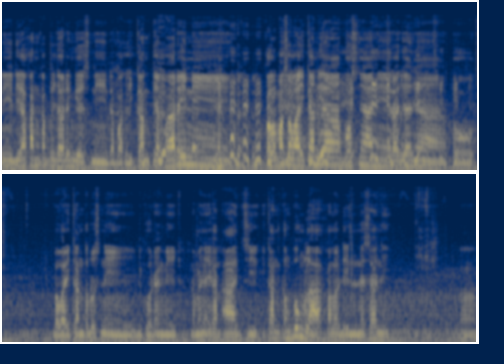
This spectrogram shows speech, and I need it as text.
Nih dia kan kapal jaring guys nih dapat ikan tiap hari nih. Kalau masalah ikan dia bosnya nih rajanya tuh bawa ikan terus nih digoreng nih namanya ikan aji ikan kembung lah kalau di Indonesia nih. Eh,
